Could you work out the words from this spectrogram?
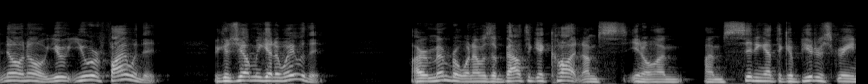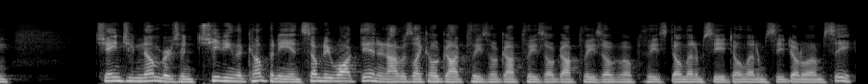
no, no, you you were fine with it because you helped me get away with it. I remember when I was about to get caught, and I'm, you know, I'm I'm sitting at the computer screen, changing numbers and cheating the company, and somebody walked in, and I was like, oh God, please, oh God, please, oh God, please, oh God, please, don't let them see, don't let them see, don't let them see,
